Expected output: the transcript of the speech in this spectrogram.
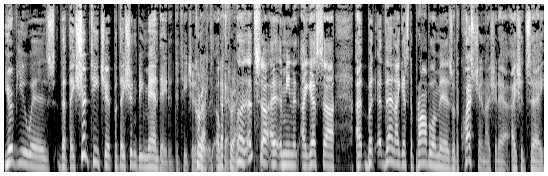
your view is that they should teach it, but they shouldn't be mandated to teach it? Correct. Okay. That's correct. Well, that's, uh, I, I, mean, I guess, uh, uh, but then I guess the problem is, or the question I should, I should say,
